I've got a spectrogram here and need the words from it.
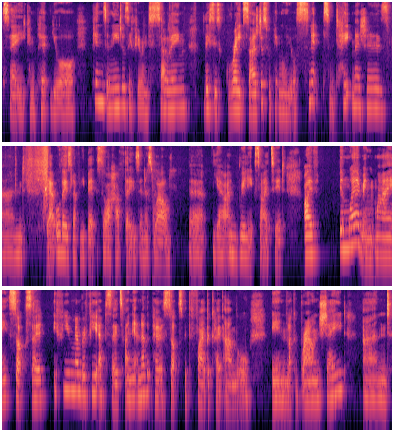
So you can put your pins and needles if you're into sewing. This is great size just for putting all your snips and tape measures and yeah, all those lovely bits. So I'll have those in as well. But yeah, I'm really excited. I've been wearing my socks. So if you remember a few episodes, I knit another pair of socks with the Fibre Co. Amble in like a brown shade. And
